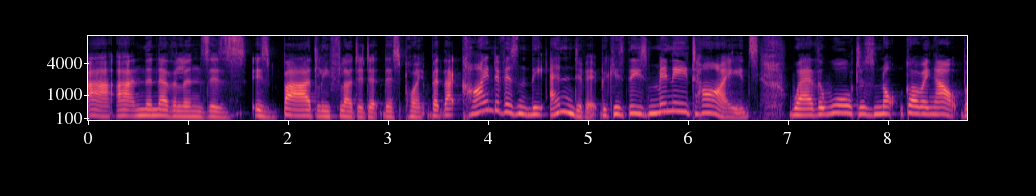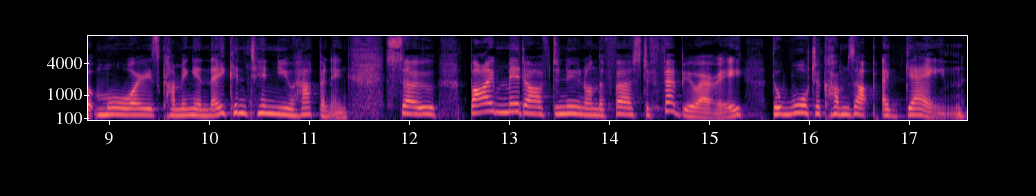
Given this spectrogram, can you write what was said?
uh, and the Netherlands is is badly flooded at this point. But that kind of isn't the end of it because these mini tides, where the water's not going out but more is coming in, they continue happening. So by mid afternoon on the first of February, the water comes up again,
